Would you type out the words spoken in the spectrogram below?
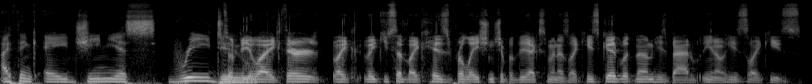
I think a genius redo to be like they're like like you said like his relationship with the X-Men is like he's good with them he's bad you know he's like he's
